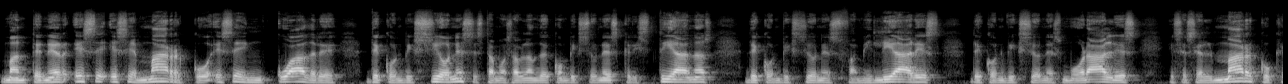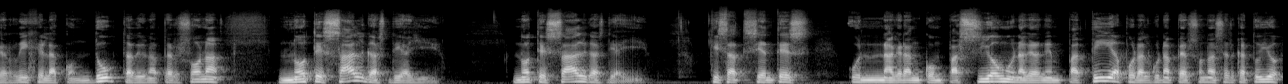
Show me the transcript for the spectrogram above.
mantener ese, ese marco, ese encuadre de convicciones, estamos hablando de convicciones cristianas, de convicciones familiares, de convicciones morales, ese es el marco que rige la conducta de una persona, no te salgas de allí, no te salgas de allí. Quizás sientes una gran compasión, una gran empatía por alguna persona cerca tuyo,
